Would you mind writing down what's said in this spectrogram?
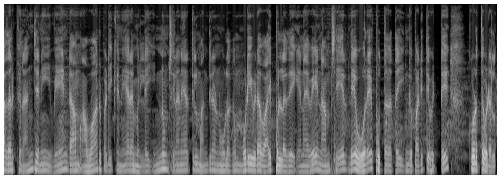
அதற்கு ரஞ்சனி வேண்டாம் அவ்வாறு படிக்க நேரமில்லை. இன்னும் சில நேரத்தில் மந்திர நூலகம் மூடிவிட வாய்ப்புள்ளது. எனவே நாம் சேர்ந்தே ஒரே புத்தகத்தை இங்கு படித்துவிட்டு கொடுத்து விடலாம்.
